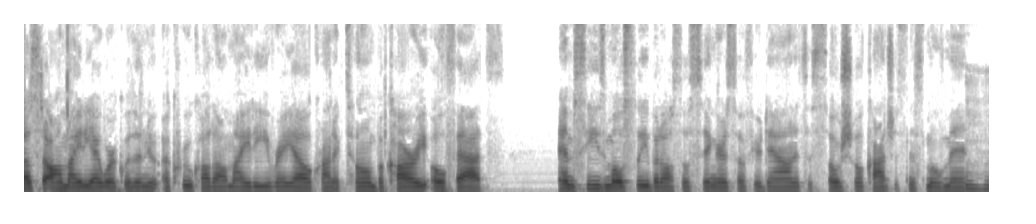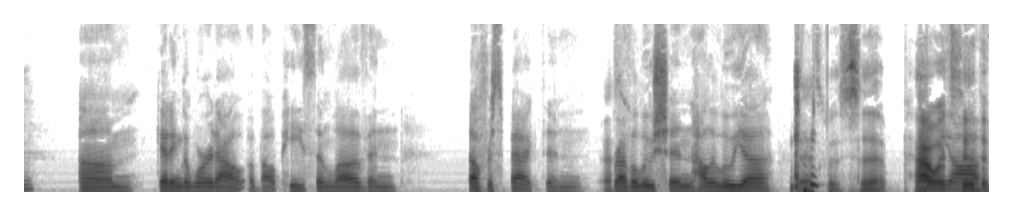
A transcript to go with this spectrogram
shouts to Almighty. I work with a, new, a crew called Almighty, Rael, Chronic Tone, Bakari, Ofats, MCs mostly, but also singers. So if you're down, it's a social consciousness movement. Um, getting the word out about peace and love and self-respect and That's- revolution. Hallelujah. That's what's up. Power to off. the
